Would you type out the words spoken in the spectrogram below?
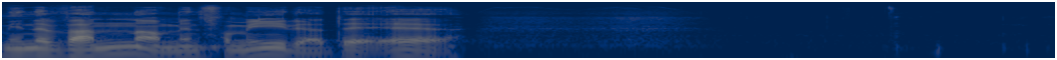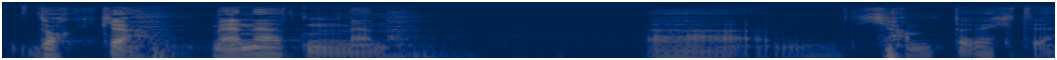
mine venner, min familie, det er dere, menigheten min. Eh, kjempeviktig.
